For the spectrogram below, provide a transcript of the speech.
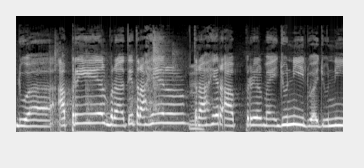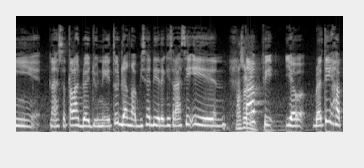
2 April berarti terakhir terakhir April Mei Juni 2 Juni. Nah, setelah 2 Juni itu udah nggak bisa diregistrasiin. Maksudnya? Tapi ya berarti HP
